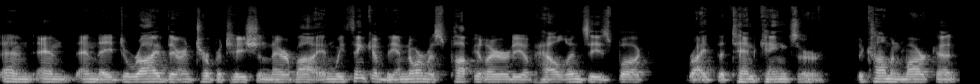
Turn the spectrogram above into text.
and, and, and they derive their interpretation thereby. And we think of the enormous popularity of Hal Lindsey's book, right? The Ten Kings or The Common Market,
